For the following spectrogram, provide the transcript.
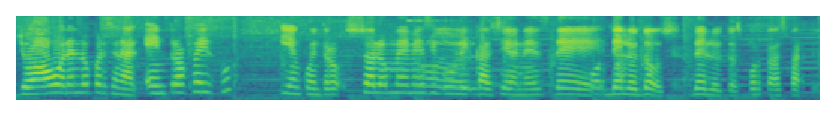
yo ahora en lo personal entro a Facebook y encuentro solo memes y publicaciones de, de los dos, de los dos por todas partes.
